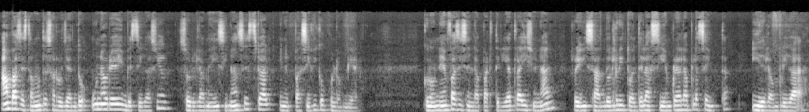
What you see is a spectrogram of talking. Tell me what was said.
Ambas estamos desarrollando una breve investigación sobre la medicina ancestral en el Pacífico colombiano, con un énfasis en la partería tradicional, revisando el ritual de la siembra de la placenta y de la ombligada.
